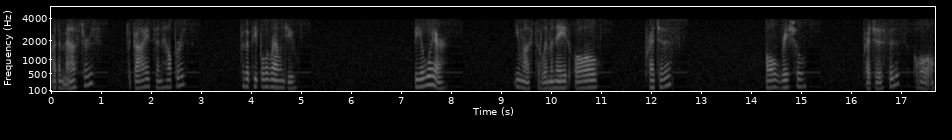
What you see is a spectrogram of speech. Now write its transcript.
are the masters, the guides, and helpers for the people around you. Be aware. You must eliminate all prejudice, all racial prejudices, all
